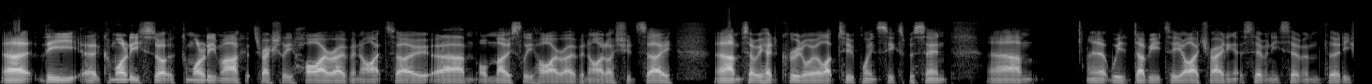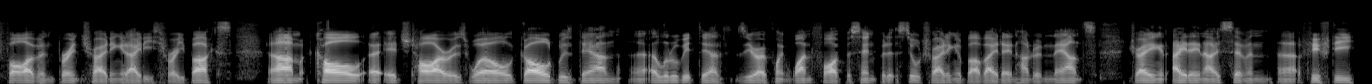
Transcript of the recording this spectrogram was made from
Uh, the commodity so commodity markets are actually higher overnight, so um, or mostly higher overnight, I should say. Um, so we had crude oil up 2.6%. Um, uh, with WTI trading at 77.35 and Brent trading at 83 bucks. Um, coal uh, edged higher as well. Gold was down uh, a little bit, down 0.15%, but it's still trading above 1800 an ounce, trading at 1807.50. Uh,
